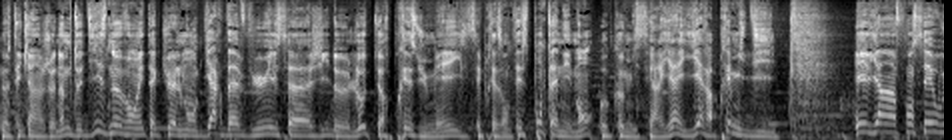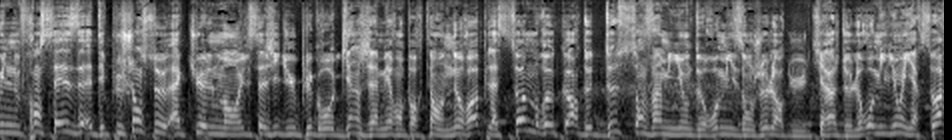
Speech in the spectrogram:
Notez qu'un jeune homme de 19 ans est actuellement garde à vue. Il s'agit de l'auteur présumé. Il s'est présenté spontanément au commissariat hier après-midi. Et il y a un Français ou une Française des plus chanceux actuellement. Il s'agit du plus gros gain jamais remporté en Europe. La somme record de 220 millions d'euros mise en jeu lors du tirage de l'euro million hier soir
